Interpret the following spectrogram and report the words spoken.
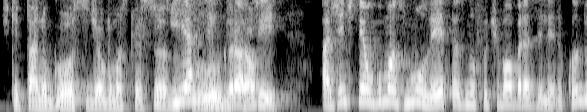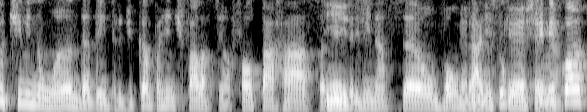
acho que tá no gosto de algumas pessoas E, do e assim, clube e tal. Grossi, a gente tem algumas muletas no futebol brasileiro. Quando o time não anda dentro de campo, a gente fala assim, ó, falta raça, Isso. determinação, Era vontade. nisso O que eu ia time, chegar. corre,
